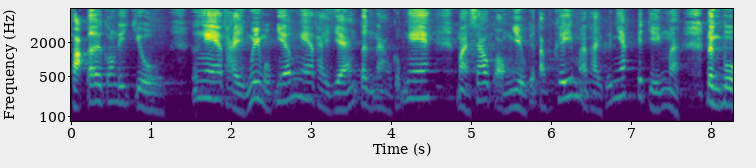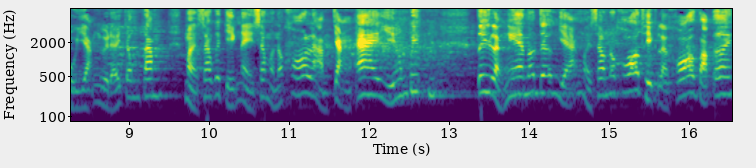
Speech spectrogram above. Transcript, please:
phật ơi, con đi chùa, cứ nghe thầy, nguyên một nhóm nghe thầy giảng, từng nào cũng nghe. Mà sao còn nhiều cái tập khí mà thầy cứ nhắc cái chuyện mà đừng bù dặn người để trong tâm. Mà sao cái chuyện này sao mà nó khó làm, chẳng ai gì không biết. Tuy là nghe nó đơn giản mà sao nó khó thiệt là khó. Phật ơi,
